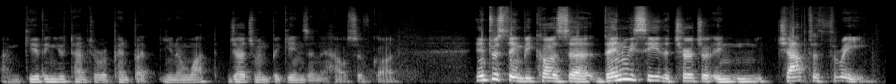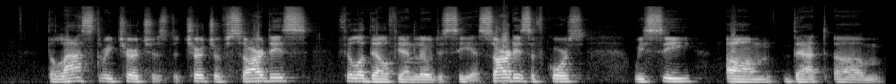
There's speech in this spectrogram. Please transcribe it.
I'm giving you time to repent, but you know what? Judgment begins in the house of God. Interesting because uh, then we see the church in chapter 3, the last three churches, the church of Sardis, Philadelphia, and Laodicea. Sardis, of course, we see um, that um,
